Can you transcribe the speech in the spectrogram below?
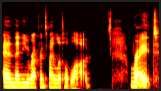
and then you reference my little blog. Right.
